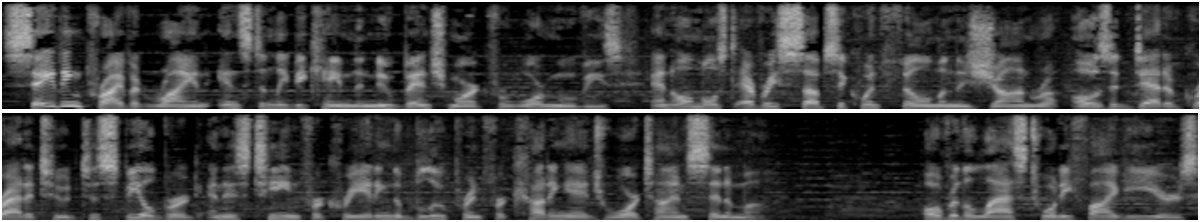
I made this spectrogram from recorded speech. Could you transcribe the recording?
Saving Private Ryan instantly became the new benchmark for war movies, and almost every subsequent film in the genre owes a debt of gratitude to Spielberg and his team for creating the blueprint for cutting edge wartime cinema. Over the last 25 years,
